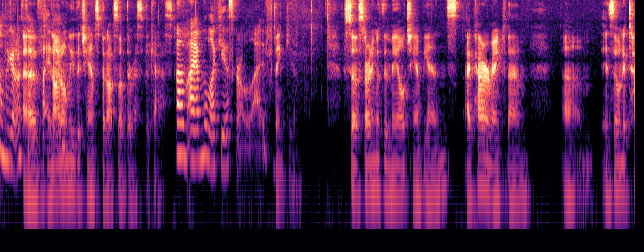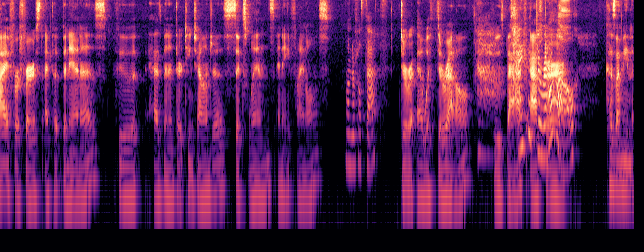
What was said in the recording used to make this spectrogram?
Oh my god, I'm so of excited. not only the champs but also of the rest of the cast. Um, I am the luckiest girl alive. Thank you. So starting with the male champions, I power ranked them. Um, and so in a tie for first, I put Bananas, who has been in 13 challenges, six wins, and eight finals. Wonderful stats. Dur- uh, with Darrell, who's back after. Darrell. Cause I mean,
